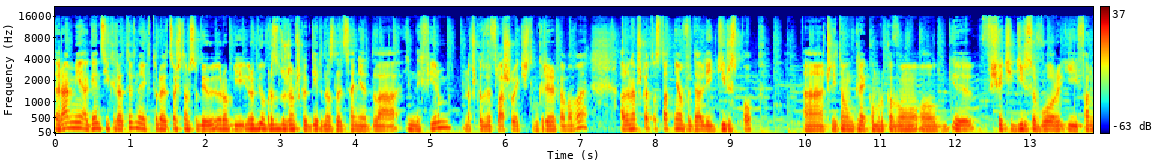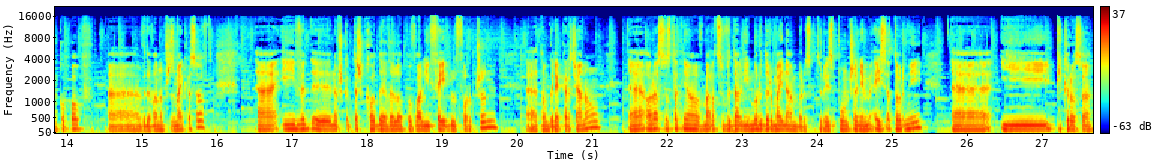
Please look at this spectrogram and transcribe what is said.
ramię agencji kreatywnej, które coś tam sobie robi, robiło bardzo dużo na przykład gier na zlecenie dla innych firm, na przykład we Flashu jakieś tam gry reklamowe, ale na przykład ostatnio wydali Gears Pop, czyli tą grę komórkową o, w świecie Gears of War i Funko Pop, wydawaną przez Microsoft. I y, na przykład też co-developowali Fable Fortune, e, tą grę karcianą. E, oraz ostatnio w marcu wydali Murder My Numbers, który jest połączeniem Ace Attorney e, i Picrossa.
